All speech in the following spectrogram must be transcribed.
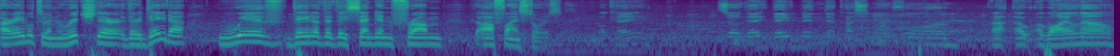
are able to enrich their, their data with data that they send in from the offline stores. Okay. So they, they've been a customer for a, a, a while now?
